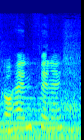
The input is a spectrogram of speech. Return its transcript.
Go ahead and finish.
